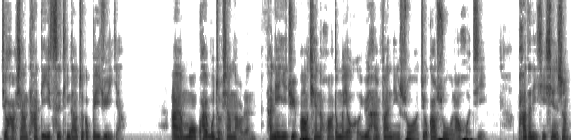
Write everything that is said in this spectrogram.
就好像他第一次听到这个悲剧一样。艾尔默快步走向老人，他连一句抱歉的话都没有和约翰·范宁说，就告诉老伙计：“帕特里奇先生，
